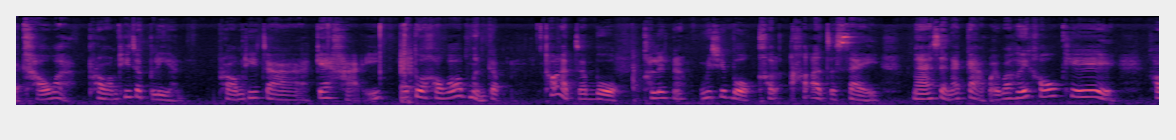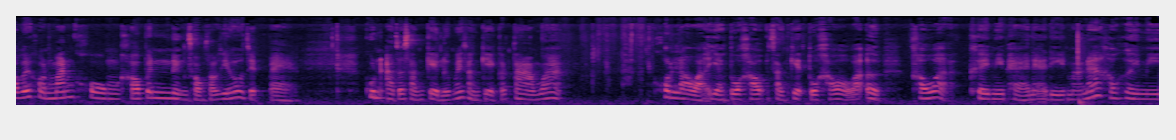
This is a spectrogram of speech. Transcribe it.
แต่เขาอะพร้อมที่จะเปลี่ยน พร้อมที่จะแก้ไข และตัวเขาก็เหมือนกับเขาอาจจะโบกเขาเรียกนะไม่ใช่โบกเขาเขาอาจจะใส่แมสใส่หน้ากากไว้ว่าเฮ้ยเขาโอเคเขาเป็นคนมั่นคงเขาเป็นหนึ่งสองสามสี่ห้าหกเจ็ดแปดคุณอาจจะสังเกตหรือไม่สังเกตก็ตามว่า คนเราอะอย่างตัวเขาสังเกตตัวเขาอะว่า เออเขาอะเคยมีแผลในอดีตมานะเขาเคยมี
